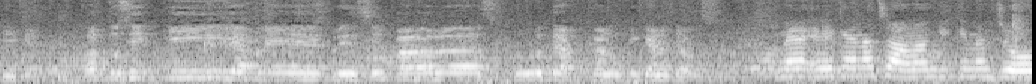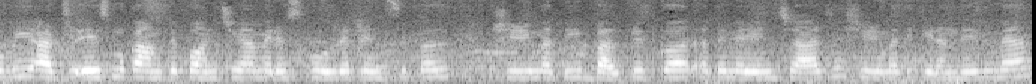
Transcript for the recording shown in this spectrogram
ਠੀਕ ਹੈ। ਔਰ ਤੁਸੀਂ ਕੀ ਆਪਣੇ ਪ੍ਰਿੰਸੀਪਲ ਔਰ ਸਕੂਲ ਅਧਿਆਪਕਾਂ ਨੂੰ ਕੀ ਕਹਿਣਾ ਚਾਹੋਗੇ? ਮੈਂ ਇਹ ਕਹਿਣਾ ਚਾਹਾਂਗੀ ਕਿ ਮੈਂ ਜੋ ਵੀ ਅੱਜ ਇਸ ਮੁਕਾਮ ਤੇ ਪਹੁੰਚੀ ਹਾਂ ਮੇਰੇ ਸਕੂਲ ਦੇ ਪ੍ਰਿੰਸੀਪਲ ਸ਼੍ਰੀਮਤੀ ਬਲਪ੍ਰੀਤ ਕੌਰ ਅਤੇ ਮੇਰੇ in charge Shrimati Kiran Devi ma'am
